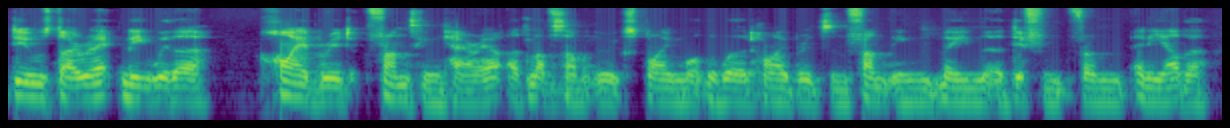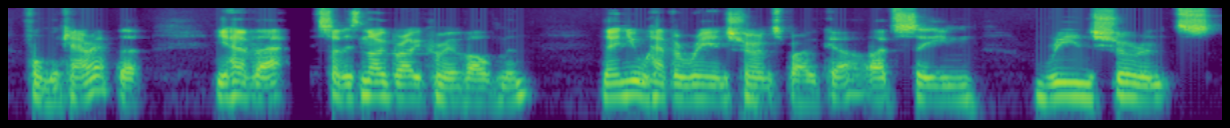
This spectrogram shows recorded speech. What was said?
deals directly with a hybrid fronting carrier. I'd love someone to explain what the word hybrids and fronting mean that are different from any other form of carrier, but you have that. So there's no broker involvement. Then you'll have a reinsurance broker. I've seen reinsurance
